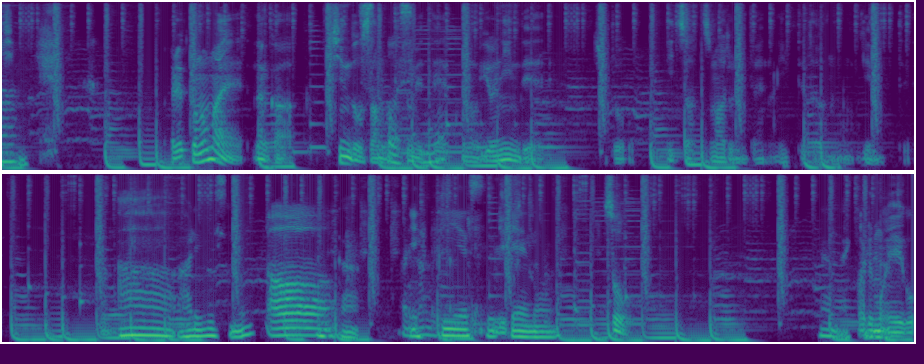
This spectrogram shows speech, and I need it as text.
ないし。あれ、この前、なんか、進藤さんも含めて、この4人で、ちょっと、いつ集まるみたいな言ってたあのゲームって。ああ、あれですね。あなんか、あれなんでしたっけ？FPS 系の、そう、なんだっけ。あれも英語？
